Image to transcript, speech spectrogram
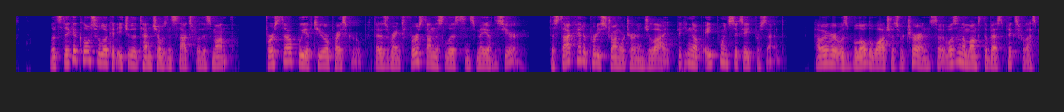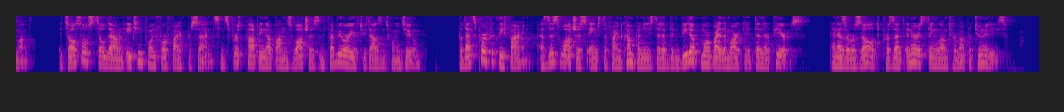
Let's take a closer look at each of the 10 chosen stocks for this month. First up, we have T. Rowe Price Group, that is ranked first on this list since May of this year. The stock had a pretty strong return in July, picking up 8.68%. However, it was below the watchlist return, so it wasn't amongst the best picks for last month. It's also still down 18.45% since first popping up on this watchlist in February of 2022. But that's perfectly fine, as this watchlist aims to find companies that have been beat up more by the market than their peers, and as a result, present interesting long term opportunities.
